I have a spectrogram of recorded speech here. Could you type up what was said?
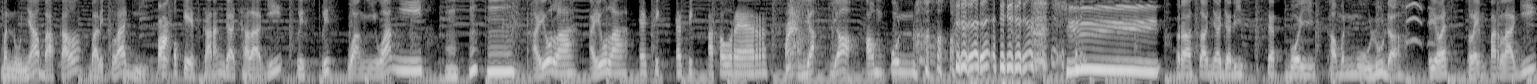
menunya bakal balik lagi. Oke, sekarang gacha lagi. Please, please, wangi-wangi. Hmm, hmm, hmm. Ayolah, ayolah, epic, epic atau rare. Ya, ya, ampun. si, rasanya jadi set boy kamen mulu dah. iOS lempar lagi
